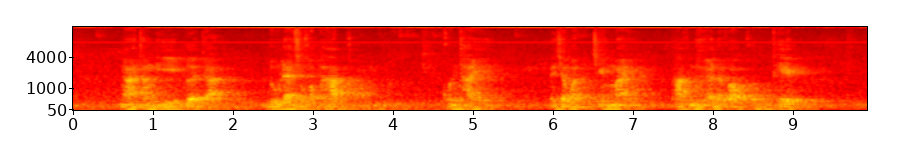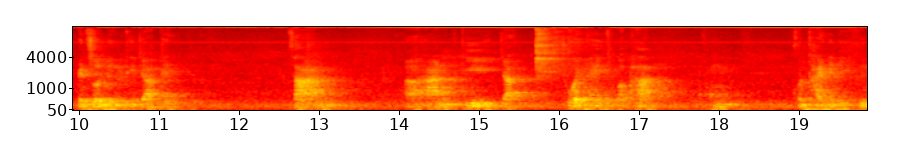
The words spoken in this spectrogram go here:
ำงานทางนี้เพื่อจะดูแลสุขภาพของคนไทย ในจังหวัดเชียงใหม่ ภาคเหนือแล้วก็กรุงเทพเป็นส่วนหนึ่งที่จะเป็นสารอาหารที่จะช่วยให้สุขภาพของคนไทยเนี่ยดีขึ้น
